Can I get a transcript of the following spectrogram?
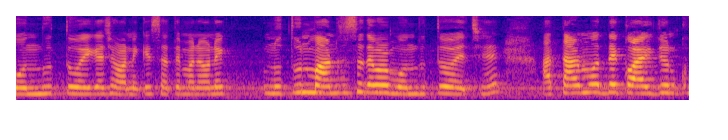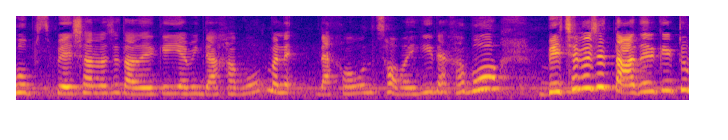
বন্ধুত্ব হয়ে গেছে, অনেকের সাথে মানে অনেক নতুন মানুষের সাথে আমার বন্ধুত্ব হয়েছে। আর তার মধ্যে কয়েকজন খুব স্পেশাল আছে তাদেরকেই আমি দেখাবো। মানে দেখাবো বলতে সবাইকেই দেখাবো। বেছে বেছে তাদেরকে একটু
